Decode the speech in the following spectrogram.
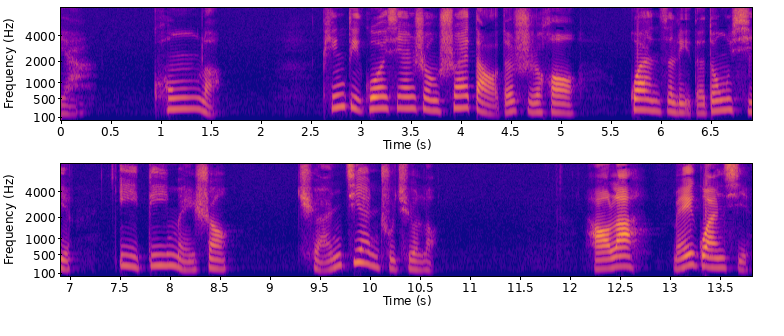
呀，空了！平底锅先生摔倒的时候，罐子里的东西一滴没剩，全溅出去了。好了，没关系。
